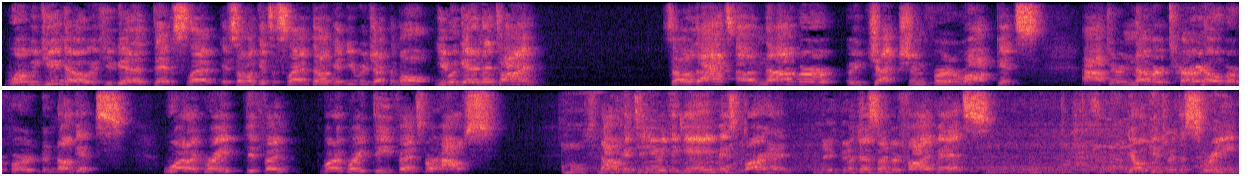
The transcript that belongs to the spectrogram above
What would you know if you get a slam? If someone gets a slam dunk and you reject the ball, you would get it in time. So that's another rejection for the Rockets after another turnover for the Nuggets. What a great defense! What a great defense for House. Now no continuing the game is Barton. Just under five minutes. Jokic with the screen.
